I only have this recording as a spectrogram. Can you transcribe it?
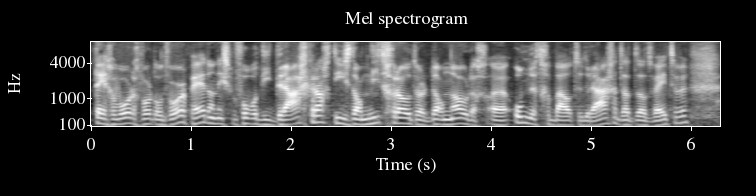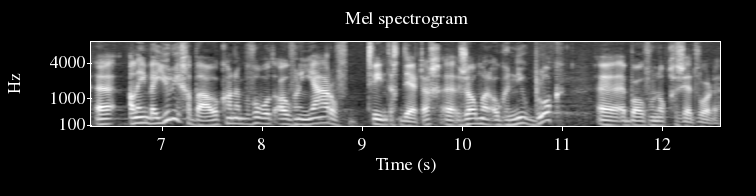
tegenwoordig wordt ontworpen, hè, dan is bijvoorbeeld die draagkracht die is dan niet groter dan nodig om dit gebouw te dragen. Dat, dat weten we. Alleen bij jullie gebouwen kan er bijvoorbeeld over een jaar of 20, 30 uh, zomaar ook een nieuw blok uh, er bovenop gezet worden.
